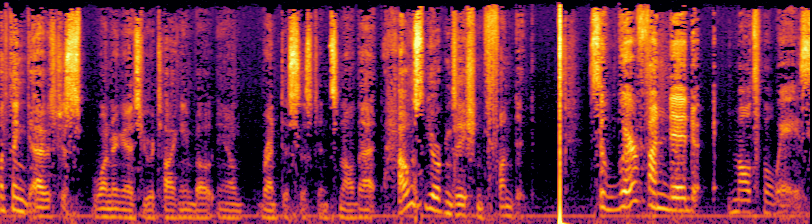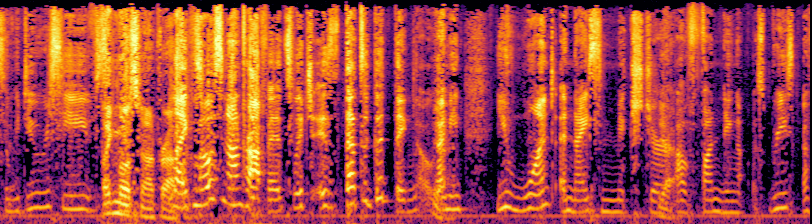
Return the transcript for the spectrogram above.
One thing I was just wondering as you were talking about you know rent assistance and all that, how is the organization funded? So we're funded multiple ways. So we do receive Like most nonprofits. like most nonprofits, which is that's a good thing though. Yeah. I mean, you want a nice mixture Yeah. of funding of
